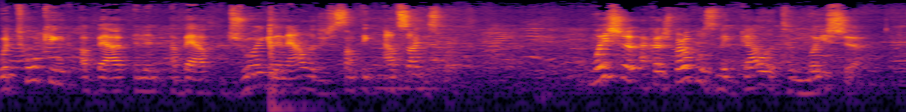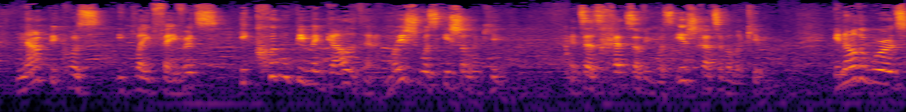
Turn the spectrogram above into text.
we're talking about an, about drawing an analogy to something outside this world. Moshe, Akadosh Baruch was megala to Moshe, not because he played favorites. He couldn't be megala to it. Moshe was Ish Alakim. It says Chetzav, he was Ish Chetzav Alakim. In other words,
